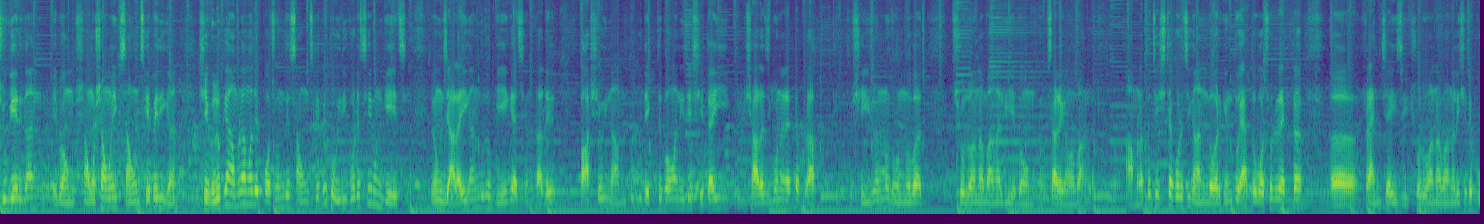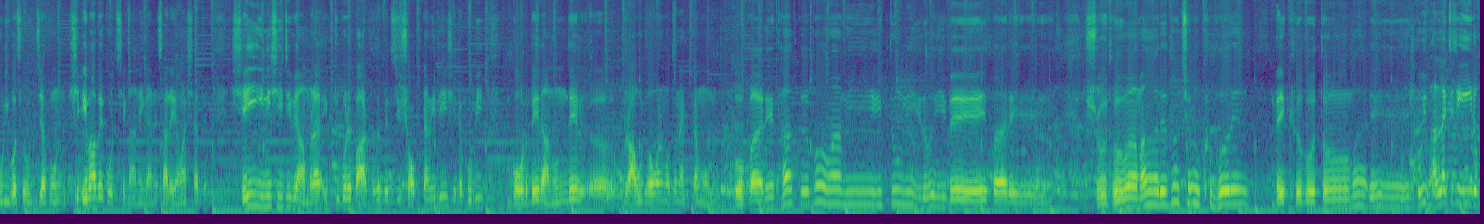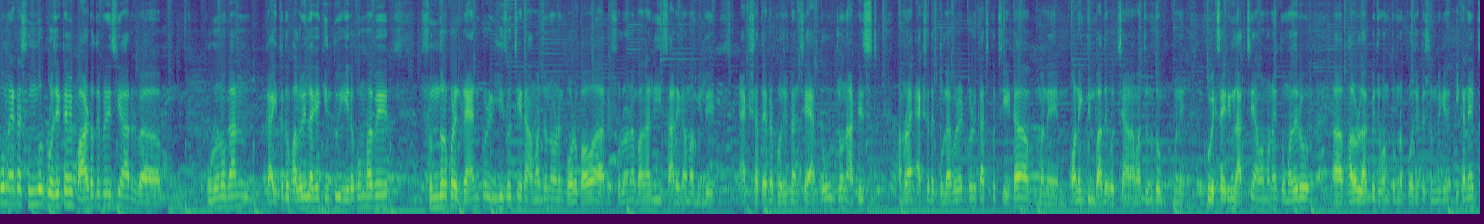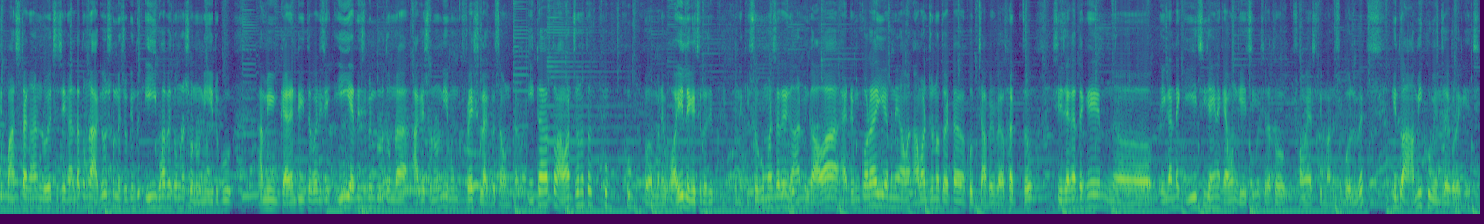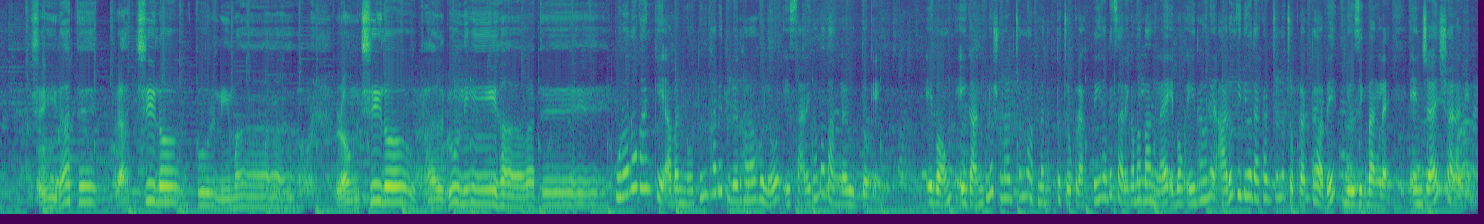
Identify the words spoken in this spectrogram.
যুগের গান এবং সমসাময়িক সাউন্ডস্কেপেরই গান, সেগুলোকে আমরা আমাদের পছন্দের সাউন্ডস্কেপে তৈরি করেছি এবং গেয়েছি। এবং যারা এই গানগুলো গেয়ে গেছেন, তাদের পাশে ওই নামটুকু দেখতে পাওয়া নিজে সেটাই সারা জীবনের একটা প্রাপ্তি। তো সেই জন্য ধন্যবাদ ষোলো আনা বাঙালি এবং সারেগামা বাংলাকে। আমরা তো চেষ্টা করেছি গান গাওয়ার, কিন্তু এত বছরের একটা ফ্র্যাঞ্চাইজি ষোলো আনা বাঙালি সেটা কুড়ি বছর উদযাপন সে এভাবে করছে গানে গানে সারেগামার সাথে। সেই ইনিশিয়েটিভে আমরা একটু করে পার্ট হতে পেরেছি, সবটা মিলিয়ে সেটা খুবই গর্বের, আনন্দের প্রাউড হওয়ার মতন একটা মোমেন্ট ও পারে থাকব আমি, তুমি রইবে পারে। শুধু আমার দু চোখ ভরে দেখব তোমারে। খুবই ভালো লাগছে যে এইরকম একটা সুন্দর প্রজেক্টে আমি পার্ট হতে পেরেছি আর পুরনো গান গাইতে তো ভালোই লাগে, কিন্তু এরকমভাবে সুন্দর করে গ্র্যান্ড করে রিলিজ হচ্ছে, এটা আমার জন্য অনেক বড় পাওয়া। আর ষোলোনা বাঙালি, সারেগামা মিলে একসাথে একটা প্রজেক্ট আনছে। এতজন আর্টিস্ট আমরা একসাথে কোলাবোরেট করে কাজ করছি, এটা মানে অনেক দিন বাদে হচ্ছে। আর আমার জন্য তো মানে খুব এক্সাইটিং লাগছে। আমার মনে হয় তোমাদেরও ভালো লাগবে যখন তোমরা প্রজেক্টে শুনবে। এখানে যে পাঁচটা গান রয়েছে সেই গানটা তোমরা আগেও শুনেছো, কিন্তু এইভাবে তোমরা শোনোনি। এটুকু আমি গ্যারান্টি দিতে পারি যে এই অ্যারেঞ্জমেন্টগুলো তোমরা আগে শোনোনি এবং ফ্রেশ লাগবে সাউন্ডটা এটা তো আমার জন্য তো খুব খুব মানে ভয়ই লেগেছিলো যে মানে কিশোর কুমার স্যারের গান গাওয়া অ্যাটেম্প করাই মানে আমার আমার জন্য তো একটা খুব চাপের ব্যাপার তো। সেই জায়গা থেকে এই গানটা গিয়েছি, জানি না কেমন গিয়েছি, সেটা তো সময় আসলে মানুষই বলবে। কিন্তু আমি খুব এনজয় করে গিয়েছি। সেই রাতে, রাত ছিল পূর্ণিমা, রং ছিল ফাল্গুনি হাওয়াতে। পুরনো গানকে আবার নতুনভাবে তুলে ধরা হলো এই সারেগামা বাংলার উদ্যোগে। এবং এই গানগুলো শোনার জন্য আপনাদের তো চোখ রাখতেই হবে সারেগামা বাংলায় এবং এই ধরনের আরও ভিডিও দেখার জন্য চোখ রাখতে হবে মিউজিক বাংলায়। এনজয় সারাদিন।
